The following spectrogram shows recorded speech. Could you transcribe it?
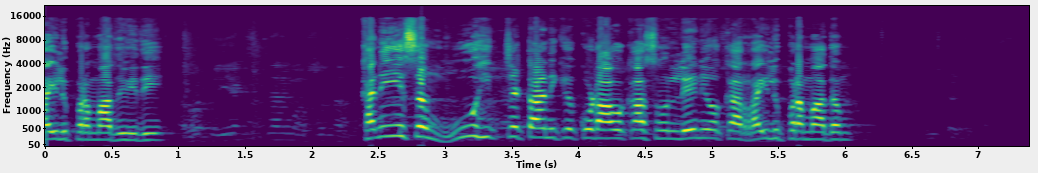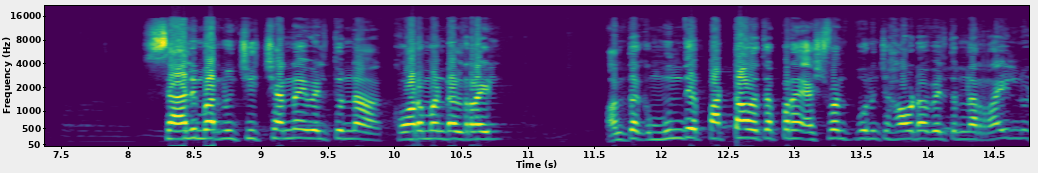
రైలు ప్రమాదం ఇది. కనీసం ఊహించటానికి కూడా అవకాశం లేని ఒక రైలు ప్రమాదం. శాలిమర్ నుంచి చెన్నై వెళ్తున్న కోరమండల్ రైల్ అంతకు ముందే పట్టాలు తప్పన యశ్వంత్పూర్ నుంచి హౌడా వెళ్తున్న రైలును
